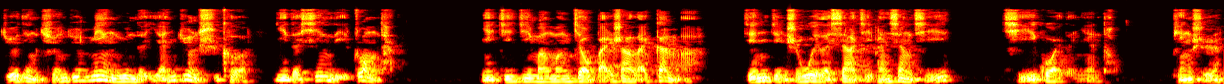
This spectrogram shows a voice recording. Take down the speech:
决定全军命运的严峻时刻你的心理状态？你急急忙忙叫白沙来干嘛？仅仅是为了下几盘象棋？奇怪的念头。平时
